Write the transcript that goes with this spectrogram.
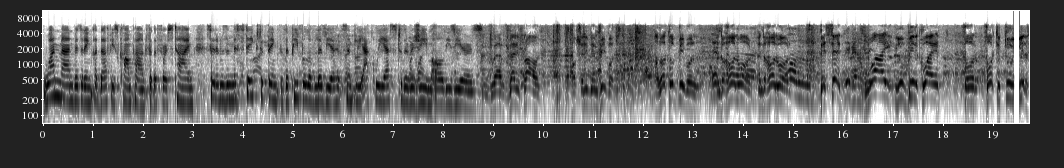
One man visiting Gaddafi's compound for the first time said it was a mistake to think that the people of Libya had simply acquiesced to the regime all these years. And we are very proud of the Libyan people. A lot of people in the whole world, in the whole world, they said, why you've been quiet for 42 years?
